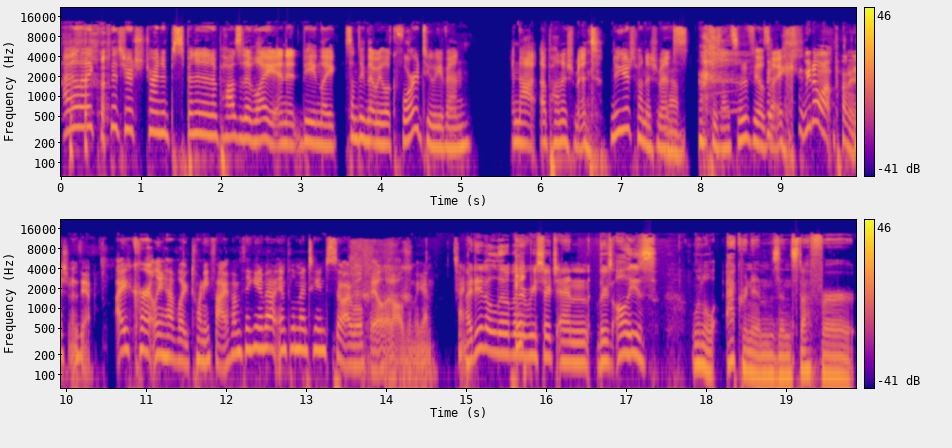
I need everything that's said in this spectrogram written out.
I like that you're trying to spin it in a positive light and it being like something that we look forward to, even and not a punishment. New Year's punishments, because that's what it feels like. we don't want punishments. Yeah. I currently have like 25 I'm thinking about implementing, so I will fail at all of them again. It's fine. I did a little bit of research, and there's all these little acronyms and stuff for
